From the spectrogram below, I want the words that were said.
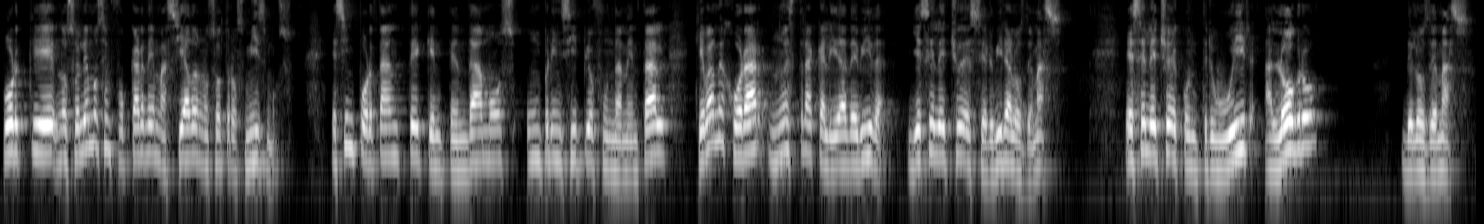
porque nos solemos enfocar demasiado en nosotros mismos. Es importante que entendamos un principio fundamental que va a mejorar nuestra calidad de vida, y es el hecho de servir a los demás. Es el hecho de contribuir al logro de los demás.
